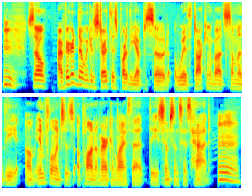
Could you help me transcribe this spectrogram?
Mm. So, I figured that we could start this part of the episode with talking about some of the um, influences upon American life that The Simpsons has had, mm.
